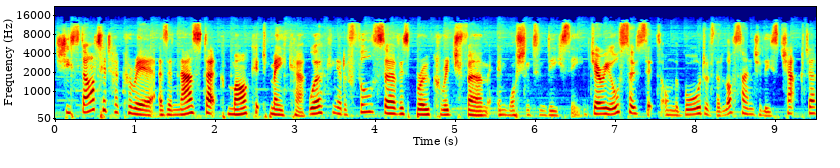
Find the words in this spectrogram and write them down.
She started her career as a NASDAQ market maker, working at a full service brokerage firm in Washington, D.C. Geri also sits on the board of the Los Angeles chapter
